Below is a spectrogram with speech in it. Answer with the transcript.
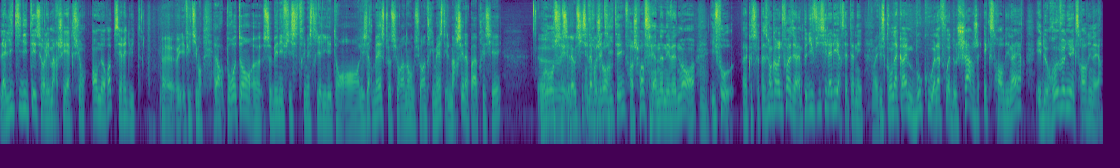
La liquidité sur les marchés actions en Europe s'est réduite. Euh, oui, effectivement. Alors, pour autant, euh, ce bénéfice trimestriel, il est en, en légère baisse, que ce soit sur un an ou sur un trimestre, et le marché n'a pas apprécié Euh, Oh, c'est là aussi, c'est la volatilité Franchement, c'est un non-événement. hein. Mm. Il faut parce que- parce qu'encore une fois, c'est un peu difficile à lire cette année, Oui. puisqu'on a quand même beaucoup à la fois de charges extraordinaires et de revenus extraordinaires.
